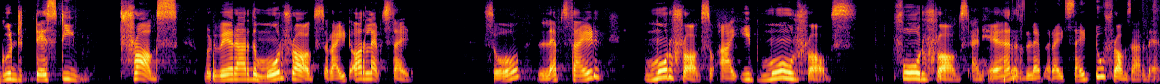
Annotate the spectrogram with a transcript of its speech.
good tasty frogs. But where are the more frogs? Right or left side? So, left side, more frogs. So, I eat more frogs. Four frogs. And here, left, right side, two frogs are there.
